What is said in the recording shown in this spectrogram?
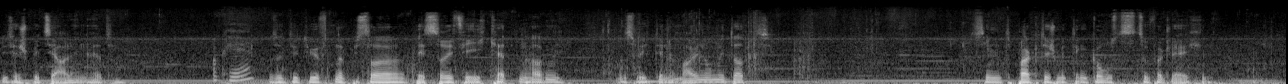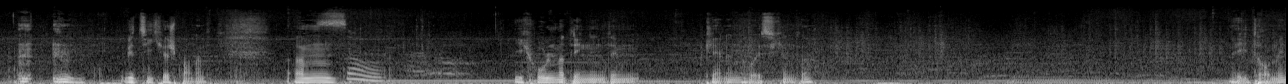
diese Spezialeinheit. Okay. Also die dürften ein bisschen bessere Fähigkeiten haben, als wie die normalen Unitat sind praktisch mit den Ghosts zu vergleichen. Wird sicher spannend. Ähm, So, ich hole mir den in dem kleinen Häuschen da. Traue mich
